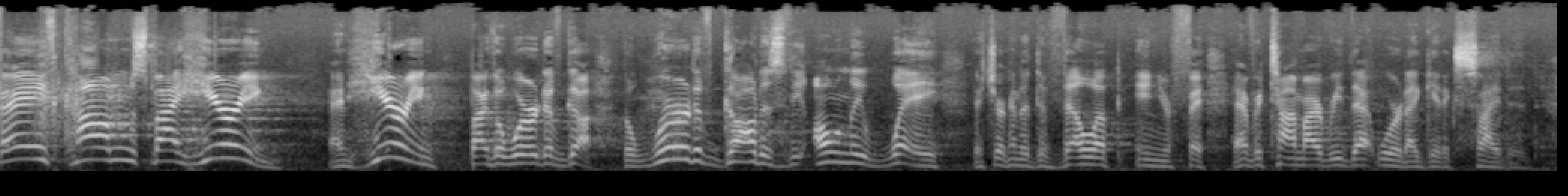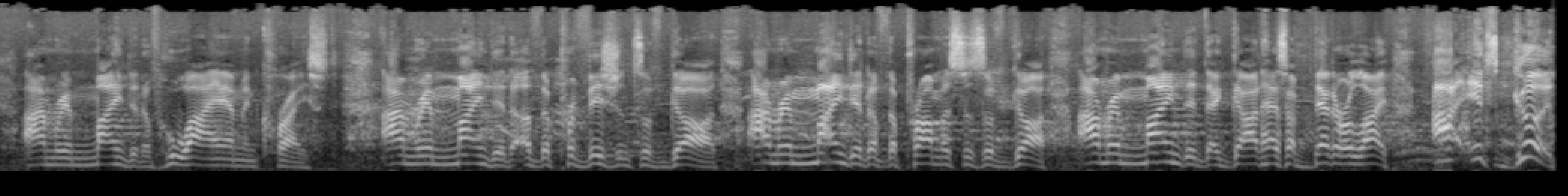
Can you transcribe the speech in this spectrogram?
Faith comes by hearing and hearing by the Word of God. The Word of God is the only way that you're going to develop in your faith. Every time I read that Word, I get excited. I'm reminded of who I am in Christ. I'm reminded of the provisions of God. I'm reminded of the promises of God. I'm reminded that God has a better life. Uh, it's good,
